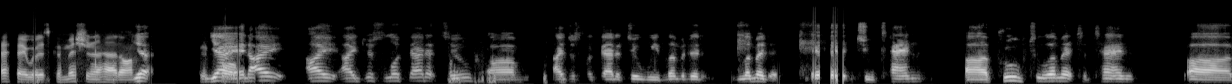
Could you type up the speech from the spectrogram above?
Pepe with his commissioner hat on. Yeah. Good Yeah, call. and I, I, I just looked at it too. Um, I just looked at it too. We limited, limited. It, to 10, uh, proved to limit to 10 uh,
